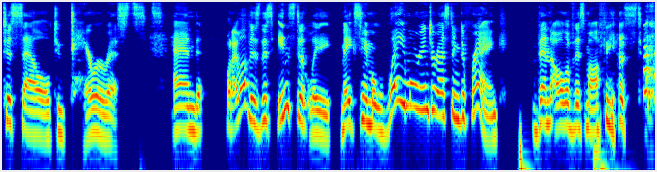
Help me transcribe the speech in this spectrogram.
to sell to terrorists. And what I love is this instantly makes him way more interesting to Frank than all of this mafia stuff.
